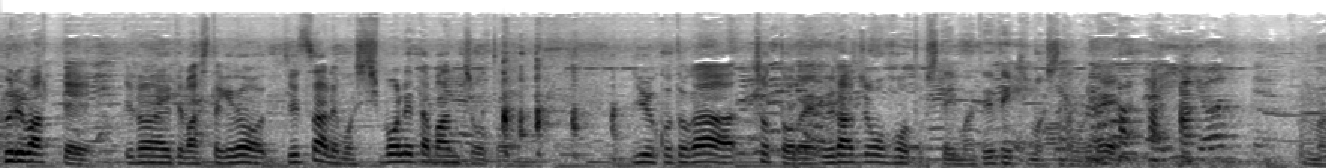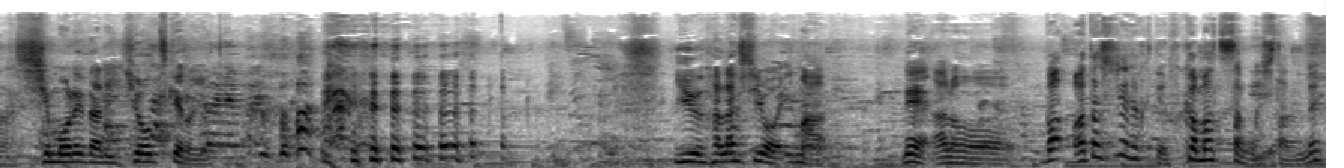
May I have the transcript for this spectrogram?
振る舞っていただいてましたけど実はねもう下ネタ番長ということがちょっとね裏情報として今出てきましたのでまあ下ネタに気をつけろよ。とい。う話を今ねあのば私じゃなくて深松さんがしたんでね。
